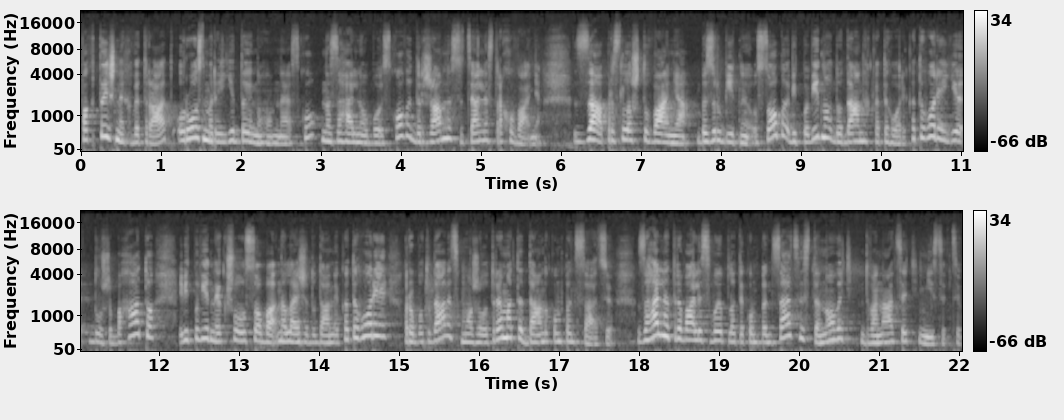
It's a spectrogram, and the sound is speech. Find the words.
фактичних витрат у розмірі єдиного внеску на загальнообов'язкове державне соціальне страхування за прислаштування безробітної особи відповідно до даних категорій. Категорій є дуже багато. Відповідно, якщо особа належить до даної категорії, роботодавець може отримати дану компенсацію. Загальна тривалість виплати компенсації становить 12 місяців.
